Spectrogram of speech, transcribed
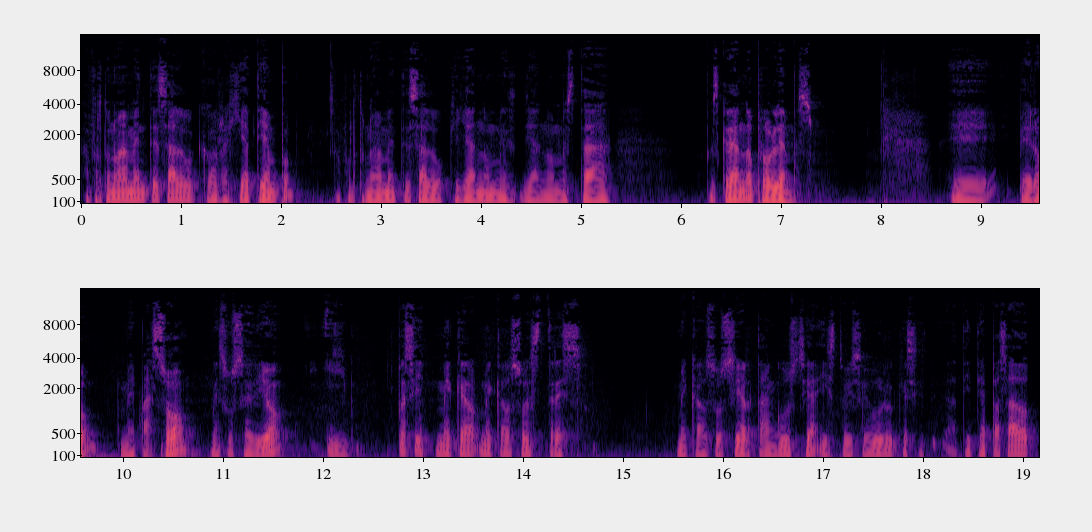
Afortunadamente es algo que corregí a tiempo Afortunadamente es algo que ya no me, ya no me está pues creando problemas. Eh, pero me pasó, me sucedió y pues sí, me, me causó estrés, me causó cierta angustia y estoy seguro que si a ti te ha pasado,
